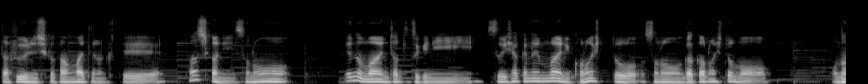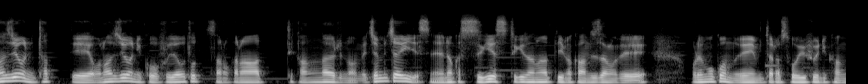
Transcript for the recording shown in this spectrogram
た風にしか考えてなくて、確かにその絵の前に立った時に数百年前にこの人、その画家の人も同じように立って同じようにこう筆を取ってたのかなって考えるのはめちゃめちゃいいですね。なんかすげえ素敵だなって今感じたので、俺も今度絵見たらそういう風に考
